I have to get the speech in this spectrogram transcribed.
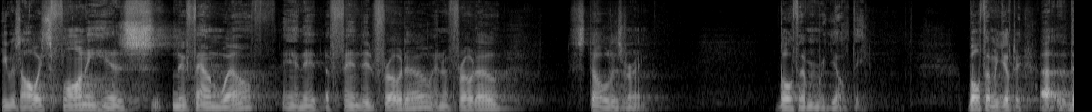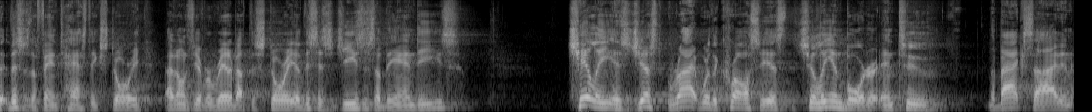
He was always flaunting his newfound wealth, and it offended Frodo, and Frodo stole his ring. Both of them were guilty. Both of them are guilty. Uh, th- this is a fantastic story. I don't know if you ever read about the story of this is Jesus of the Andes. Chile is just right where the cross is, the Chilean border, and to the backside, and,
